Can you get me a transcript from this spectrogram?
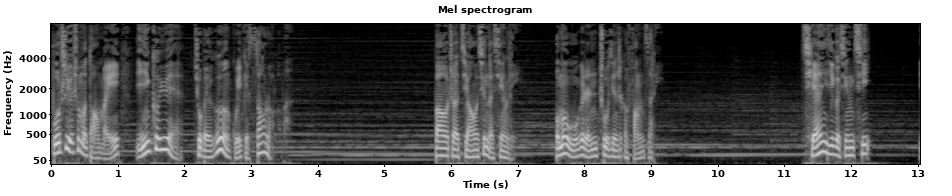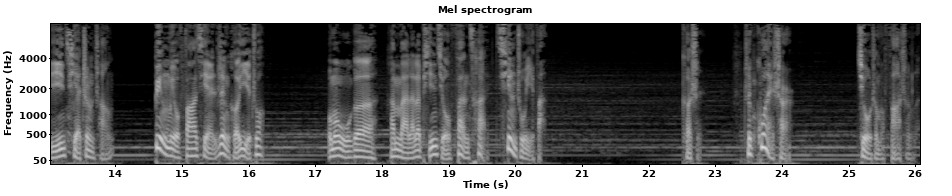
不至于这么倒霉，一个月就被恶鬼给骚扰了吧？抱着侥幸的心理。我们五个人住进这个房子里。前一个星期，一切正常，并没有发现任何异状。我们五个还买来了啤酒、饭菜庆祝一番。可是，这怪事儿就这么发生了。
